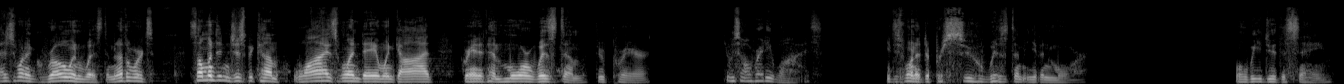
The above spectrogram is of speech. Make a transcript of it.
I just want to grow in wisdom. In other words, someone didn't just become wise one day when God granted him more wisdom through prayer. He was already wise. He just wanted to pursue wisdom even more. Will we do the same?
